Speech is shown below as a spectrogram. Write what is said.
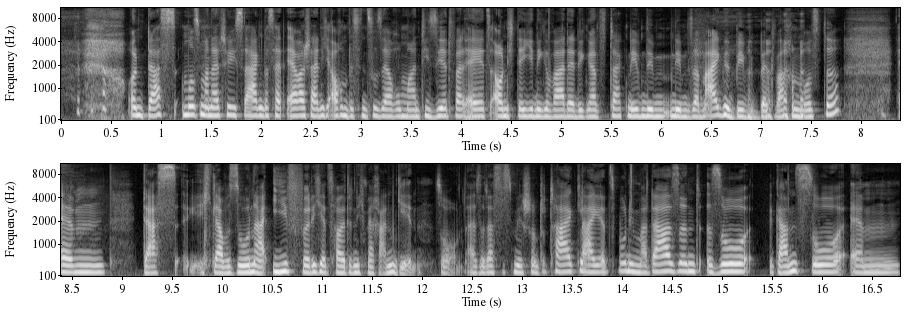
und das muss man natürlich sagen, das hat er wahrscheinlich auch ein bisschen zu sehr romantisiert, weil er jetzt auch nicht derjenige war, der den ganzen Tag neben, dem, neben seinem eigenen Babybett wachen musste. ähm, das, ich glaube, so naiv würde ich jetzt heute nicht mehr rangehen. So, also das ist mir schon total klar, jetzt wo die mal da sind, so ganz so ähm,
